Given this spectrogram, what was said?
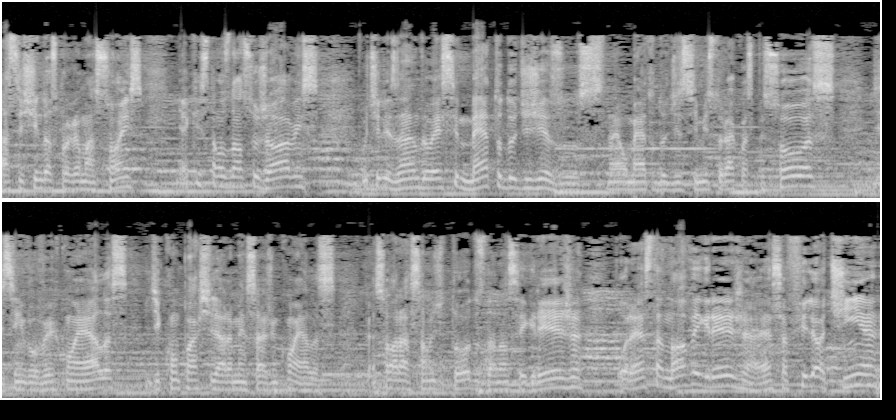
assistindo às programações. E aqui estão os nossos jovens utilizando esse método de Jesus, né? o método de se misturar com as pessoas, de se envolver com elas e de compartilhar a mensagem com elas. Peço a oração de todos da nossa igreja por esta nova igreja, essa filhotinha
